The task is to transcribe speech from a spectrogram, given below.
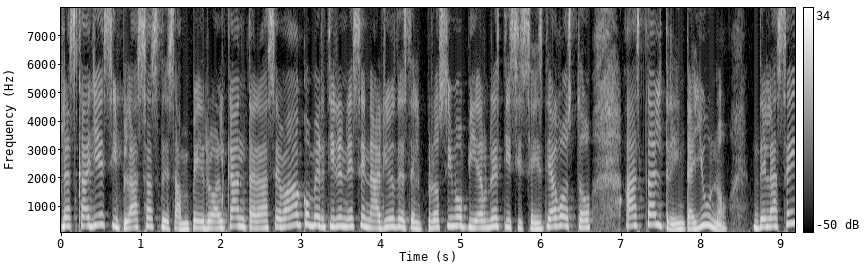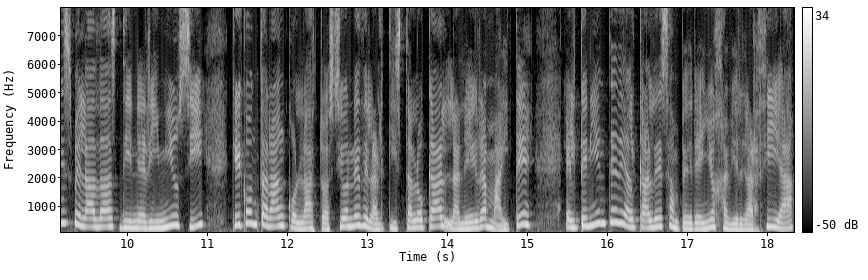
Las calles y plazas de San Pedro Alcántara se van a convertir en escenario desde el próximo viernes 16 de agosto hasta el 31 de las seis veladas Dinner y Music que contarán con las actuaciones del artista local La Negra Maite. El teniente de alcalde sanpedreño Javier García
